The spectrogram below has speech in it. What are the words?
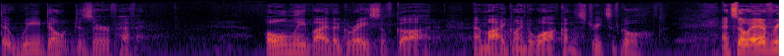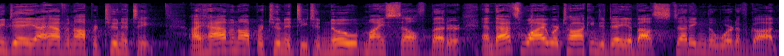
that we don't deserve heaven. Only by the grace of God am I going to walk on the streets of gold. And so every day I have an opportunity. I have an opportunity to know myself better. And that's why we're talking today about studying the Word of God.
